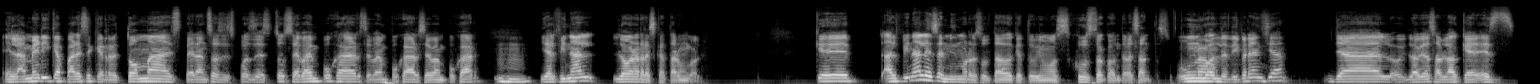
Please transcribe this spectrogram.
El América parece que retoma esperanzas después de esto. Se va a empujar, se va a empujar, se va a empujar. Y al final logra rescatar un gol. Que al final es el mismo resultado que tuvimos justo contra el Santos. Un Claro. gol de diferencia. Ya lo, lo habías hablado que es,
